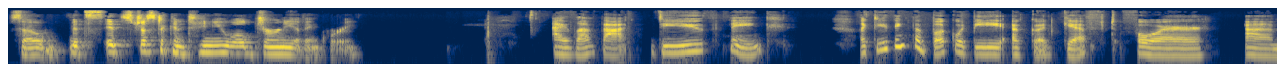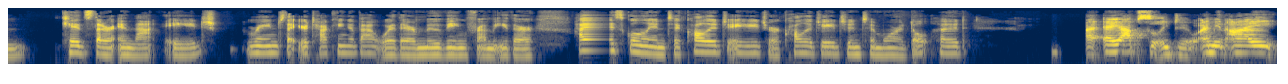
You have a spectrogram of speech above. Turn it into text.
So it's, it's just a continual journey of inquiry. I love that. Do you think, like, do you think the book would be a good gift for, um, kids that are in that age range that you're talking about, where they're moving from either high school into college age or college age into more adulthood? I, I absolutely do. I mean, I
